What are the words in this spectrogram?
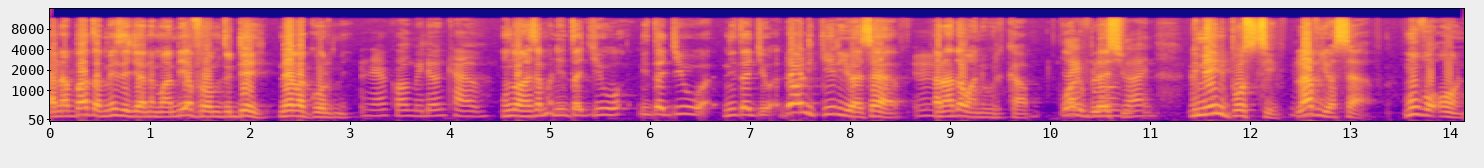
anapata message anamwambia from today never call me Never call me, don't come. Mungu anasema nitajiua nitajiua nitajiua don't kill yourself Mm. another one will come God Life bless you on. remain positive Mm. love yourself move on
